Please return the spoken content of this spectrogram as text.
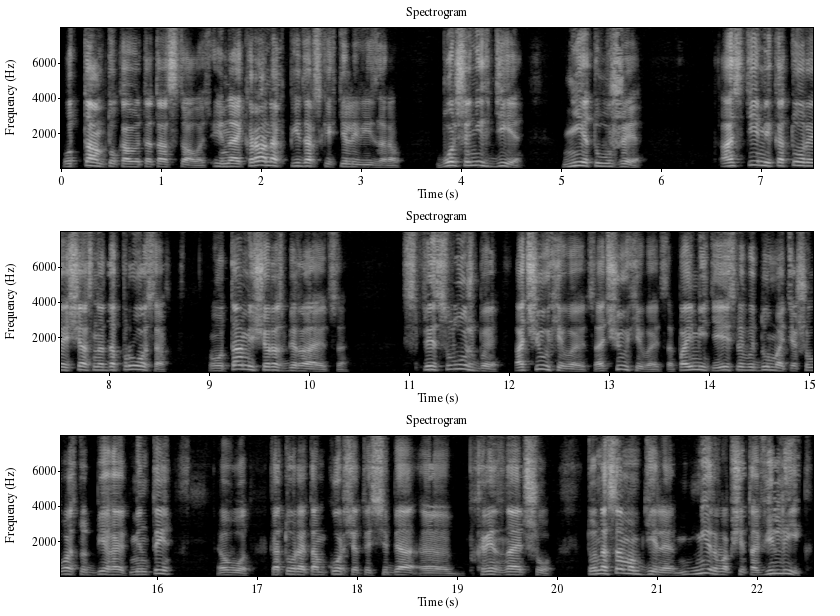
Вот там только вот это осталось. И на экранах пидорских телевизоров. Больше нигде. Нету уже. А с теми, которые сейчас на допросах, вот там еще разбираются спецслужбы очухиваются, очухиваются. Поймите, если вы думаете, что у вас тут бегают менты, вот, которые там корчат из себя э, хрен знает что, то на самом деле мир вообще-то велик.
